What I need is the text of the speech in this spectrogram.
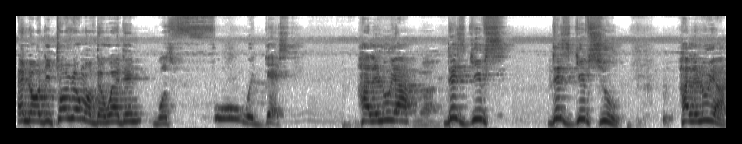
And the auditorium of the wedding was full with guests. Hallelujah. Amen. This gives this gives you hallelujah.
